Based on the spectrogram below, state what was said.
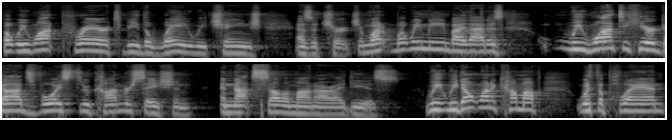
but we want prayer to be the way we change as a church. And what, what we mean by that is we want to hear God's voice through conversation and not sell him on our ideas. We, we don't want to come up with a plan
